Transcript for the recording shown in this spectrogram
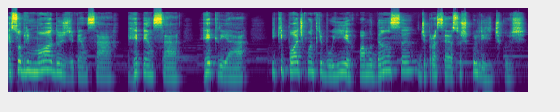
É sobre modos de pensar, repensar, recriar e que pode contribuir com a mudança de processos políticos.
